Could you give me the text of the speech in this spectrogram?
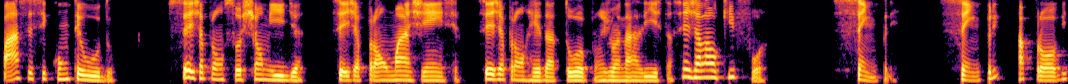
passa esse conteúdo, seja para um social media, seja para uma agência, seja para um redator, para um jornalista, seja lá o que for. Sempre, sempre aprove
